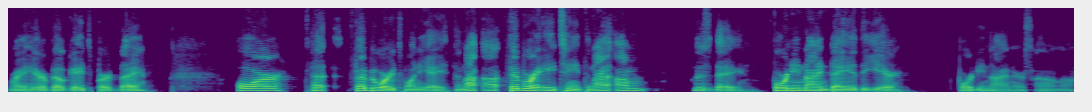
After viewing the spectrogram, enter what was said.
right here, Bill Gates' birthday, or February 28th, and I, uh, February 18th, and I, I'm this day, 49 day of the year, 49ers, I don't know.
